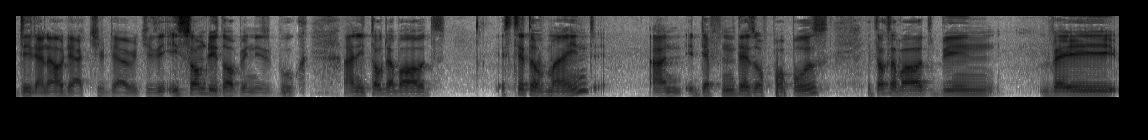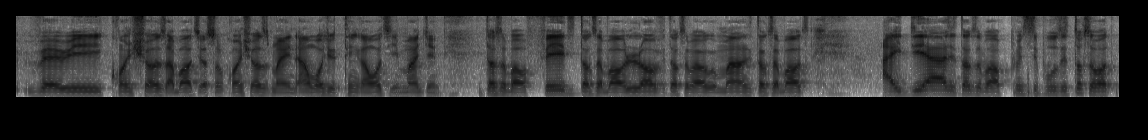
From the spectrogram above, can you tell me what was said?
did and how they achieved their riches. He, summed it up in his book and he talked about a state of mind and a definiteness of purpose. He talks about being very, very conscious about your subconscious mind and what you think and what you imagine. He talks about faith, he talks about love, he talks about romance, he talks about ideas, it talks about principles, it talks about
